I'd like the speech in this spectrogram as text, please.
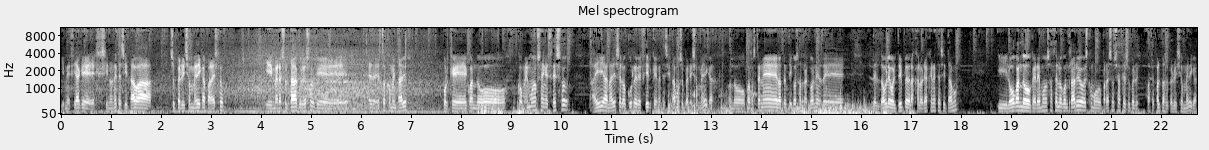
y me decía que si no necesitaba supervisión médica para eso. Y me resultaba curioso que estos comentarios, porque cuando comemos en exceso, ahí a nadie se le ocurre decir que necesitamos supervisión médica. Cuando podemos tener auténticos atracones de- del doble o el triple de las calorías que necesitamos. Y luego cuando queremos hacer lo contrario, es como para eso se hace, super- hace falta supervisión médica.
